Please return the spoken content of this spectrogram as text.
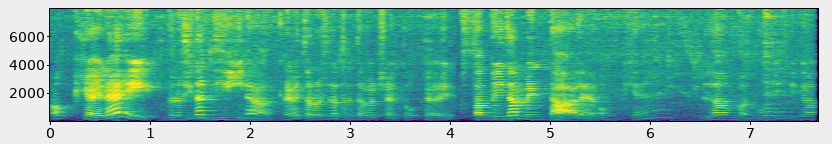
Ok, lei velocità divina, incrementa la velocità al 30%, ok. Stabilità mentale, ok. Lambal modifica.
